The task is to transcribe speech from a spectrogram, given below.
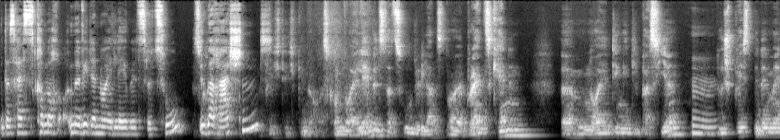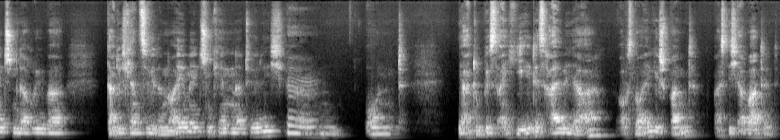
das heißt, es kommen auch immer wieder neue Labels dazu. Es Überraschend. Kommt, richtig, genau. Es kommen neue Labels dazu, du lernst neue Brands kennen, ähm, neue Dinge, die passieren. Mhm. Du sprichst mit den Menschen darüber. Dadurch lernst du wieder neue Menschen kennen natürlich. Mhm und ja, du bist eigentlich jedes halbe Jahr aufs Neue gespannt, was dich erwartet.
